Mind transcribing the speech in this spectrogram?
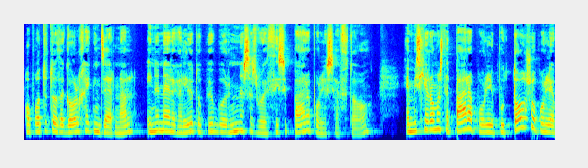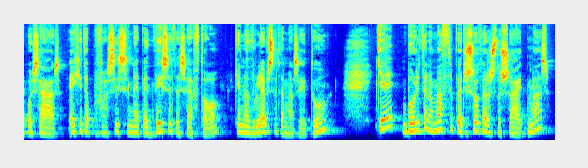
Οπότε το The Goal Hacking Journal είναι ένα εργαλείο το οποίο μπορεί να σας βοηθήσει πάρα πολύ σε αυτό. Εμείς χαιρόμαστε πάρα πολύ που τόσο πολλοί από εσάς έχετε αποφασίσει να επενδύσετε σε αυτό και να δουλέψετε μαζί του. Και μπορείτε να μάθετε περισσότερα στο site μας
